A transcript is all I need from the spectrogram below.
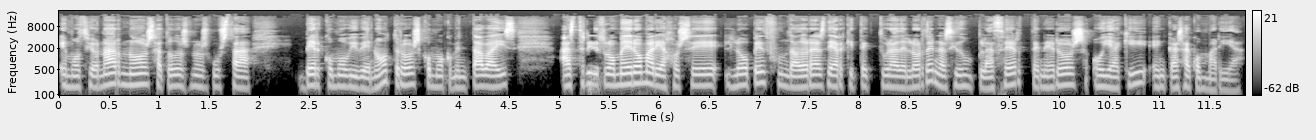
emocionarnos, a todos nos gusta ver cómo viven otros, como comentabais. Astrid Romero, María José López, fundadoras de Arquitectura del Orden, ha sido un placer teneros hoy aquí en Casa con María.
